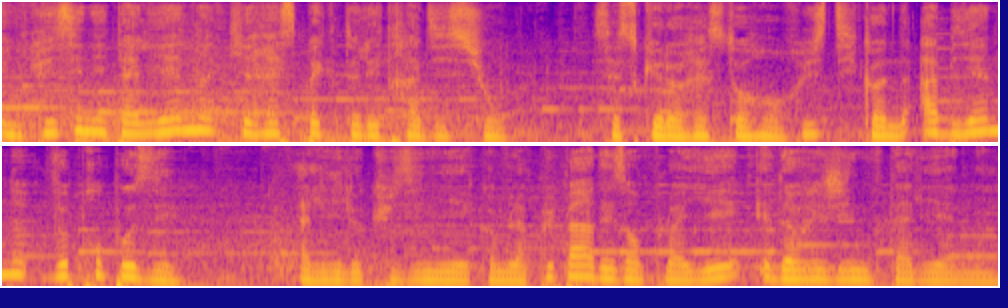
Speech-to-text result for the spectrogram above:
Une cuisine italienne qui respecte les traditions. C'est ce que le restaurant Rusticone à veut proposer. Ali le cuisinier, comme la plupart des employés, est d'origine italienne.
